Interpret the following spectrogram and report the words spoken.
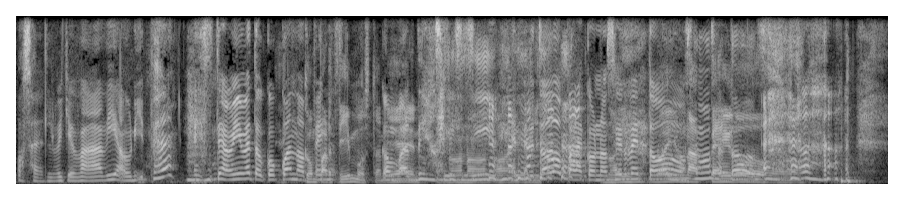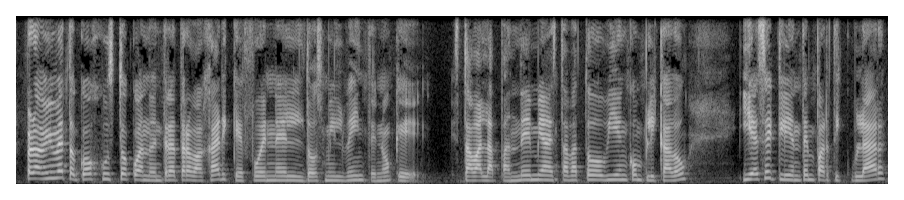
o sea, lo lleva Avi ahorita. Este, a mí me tocó cuando Compartimos también. Compartimos. Sí, sí, entre todo, para conocer de todo. todos. Pero a mí me tocó justo cuando entré a trabajar y que fue en el 2020, ¿no? Que estaba la pandemia, estaba todo bien complicado. Y ese cliente en particular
